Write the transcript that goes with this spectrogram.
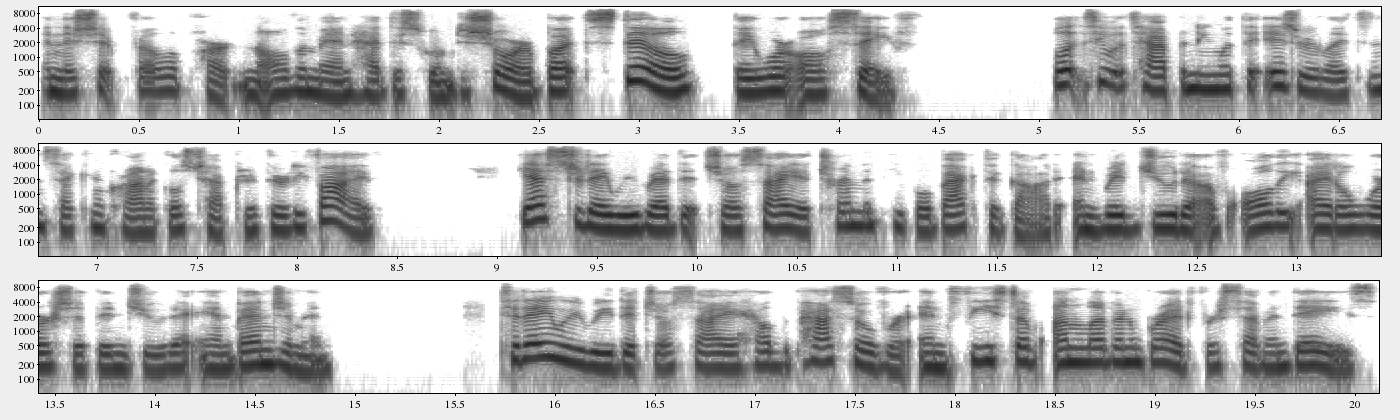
and the ship fell apart, and all the men had to swim to shore, but still they were all safe. Well, let's see what's happening with the Israelites in Second Chronicles chapter 35. Yesterday, we read that Josiah turned the people back to God and rid Judah of all the idol worship in Judah and Benjamin. Today, we read that Josiah held the Passover and Feast of Unleavened Bread for seven days.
